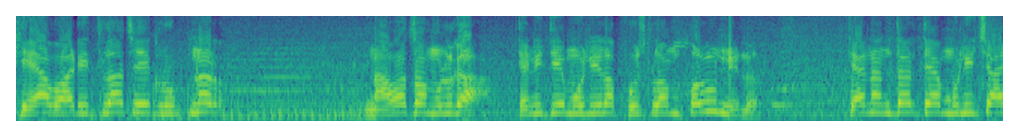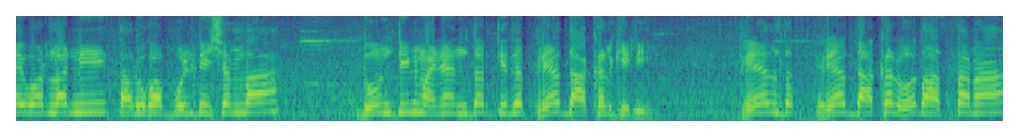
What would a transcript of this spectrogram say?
की ह्या वाडीतलाच एक रुपनर नावाचा मुलगा त्यांनी ते मुलीला फूस लावून पळून नेलं. त्यानंतर त्या मुलीच्या आईवडिलांनी तालुका पोलीस स्टेशनला दोन तीन महिन्यानंतर तिथे फिर्याद दाखल केली. फिर्याद फिर्याद दाखल होत असताना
